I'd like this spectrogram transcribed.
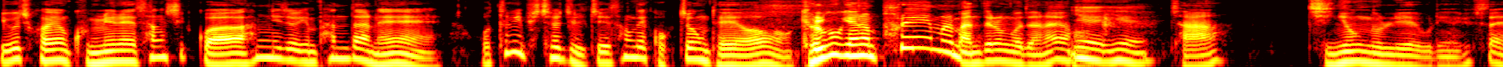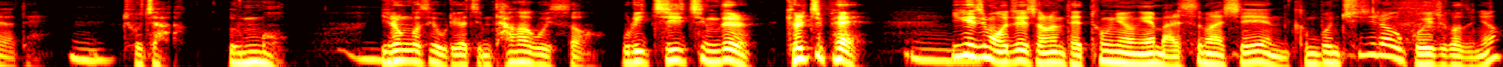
이것이 과연 국민의 상식과 합리적인 판단에 어떻게 비춰질지 상당히 걱정돼요. 결국에는 프레임을 만드는 거잖아요. 예, 예. 자 진영 논리에 우리는 휩싸여야 돼. 음. 조작, 음모 이런 것에 우리가 지금 당하고 있어. 우리 지지층들 결집해. 음. 이게 지금 어제 저는 대통령의 말씀하신 근본 취지라고 보여지거든요.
